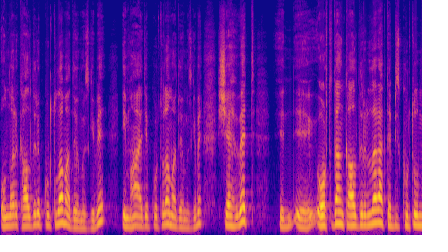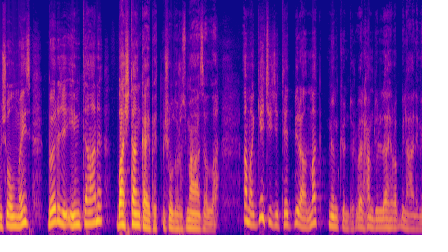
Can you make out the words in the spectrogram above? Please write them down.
onları kaldırıp kurtulamadığımız gibi, imha edip kurtulamadığımız gibi şehvet ortadan kaldırılarak da biz kurtulmuş olmayız. Böylece imtihanı baştan kaybetmiş oluruz maazallah. Ama geçici tedbir almak mümkündür. Velhamdülillahi Rabbil Alemin.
